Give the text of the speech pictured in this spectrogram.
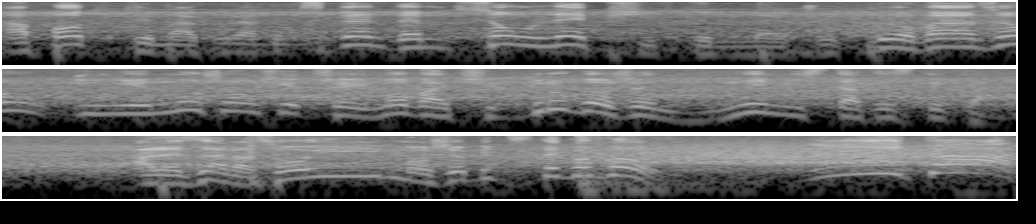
A pod tym akurat względem są lepsi w tym meczu. Prowadzą i nie muszą się przejmować drugorzędnymi statystykami. Ale zaraz, oj, może być z tego gol. Tak,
